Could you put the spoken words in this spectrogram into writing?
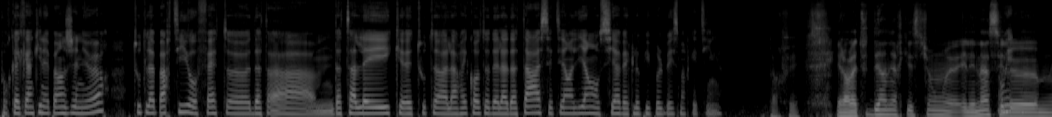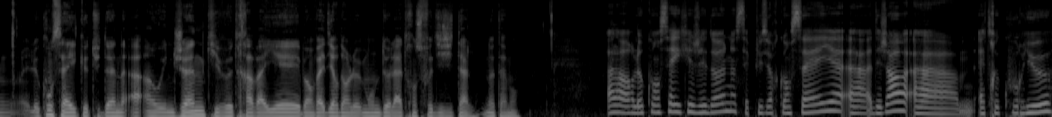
pour quelqu'un qui n'est pas ingénieur toute la partie au fait euh, data, data lake, euh, toute euh, la récolte de la data. C'était un lien aussi avec le people based marketing. Parfait. Et alors la toute dernière question, Elena, c'est Oui. le, le conseil que tu donnes à un ou une jeune qui veut travailler, eh ben, on va dire, dans le monde de la transfo digitale, notamment. Alors, le conseil que je donne, c'est plusieurs conseils. Euh, déjà, euh, être curieux,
